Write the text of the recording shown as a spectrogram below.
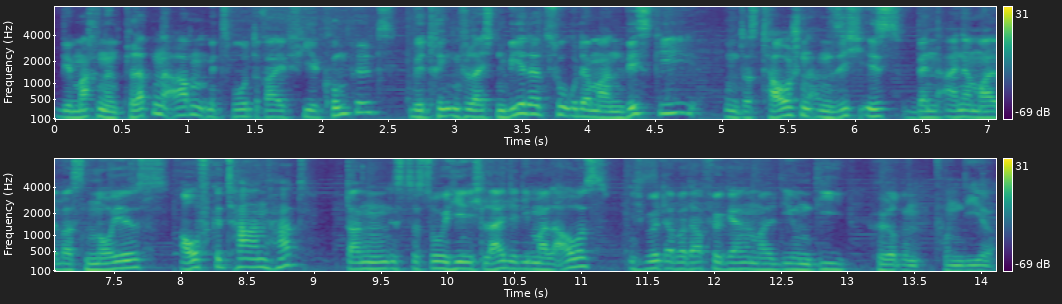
wir machen einen Plattenabend mit zwei, drei, vier Kumpels. Wir trinken vielleicht ein Bier dazu oder mal einen Whisky. Und das Tauschen an sich ist, wenn einer mal was Neues aufgetan hat, dann ist das so, hier, ich leide die mal aus. Ich würde aber dafür gerne mal die und die hören von dir.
